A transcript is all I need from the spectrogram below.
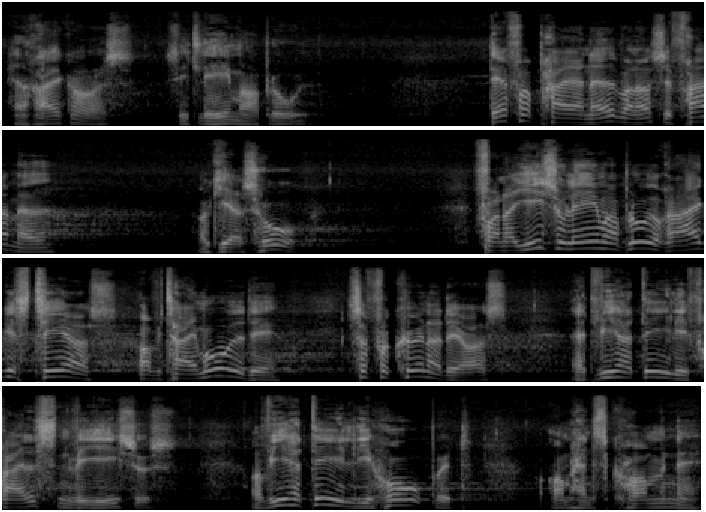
Han rækker os sit læme og blod. Derfor peger nadveren også fremad og giver os håb. For når Jesu læme og blod rækkes til os, og vi tager imod det, så forkynder det os, at vi har del i frelsen ved Jesus, og vi har del i håbet om hans kommende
